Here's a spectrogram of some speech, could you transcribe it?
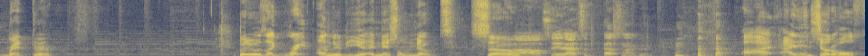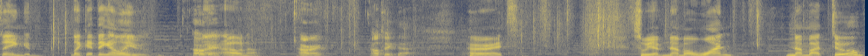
read through. But it was like right under the initial notes, so Oh, see, that's a, that's not good. I I didn't show the whole thing. Like I think I only Okay. I, I don't know. All right, I'll take that. All right. So we have number one, number two,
